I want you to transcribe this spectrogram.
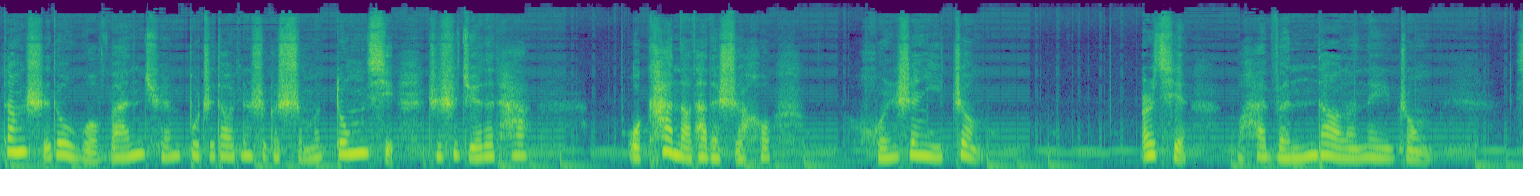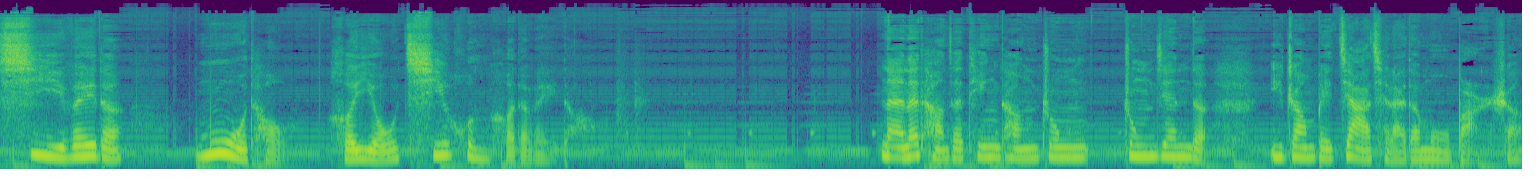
当时的我完全不知道那是个什么东西，只是觉得它，我看到它的时候，浑身一怔，而且我还闻到了那种细微的木头和油漆混合的味道。奶奶躺在厅堂中中间的一张被架起来的木板上，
